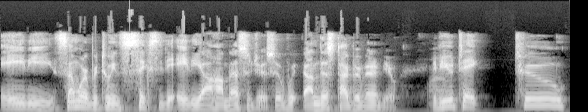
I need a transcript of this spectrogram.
80, somewhere between 60 to 80 AHA messages if we, on this type of interview. If you take two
